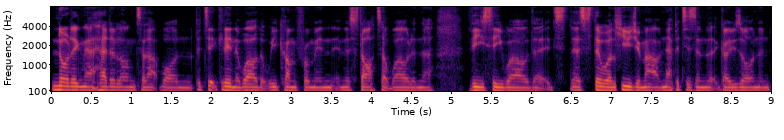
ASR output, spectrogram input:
nodding their head along to that one, particularly in the world that we come from in, in the startup world and the VC world. It's there's still a huge amount of nepotism that goes on. And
